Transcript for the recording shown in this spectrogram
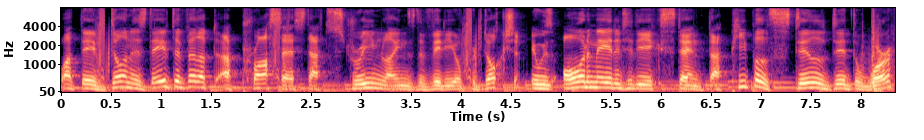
what they've done is they've developed a process that streamlines the video production. It was automated to the extent that people still did the work,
